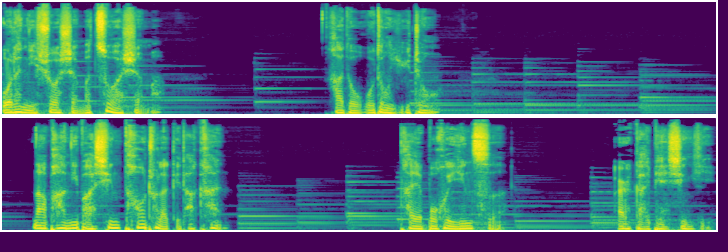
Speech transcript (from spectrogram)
无论你说什么做什么，他都无动于衷。哪怕你把心掏出来给他看，他也不会因此而改变心意。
